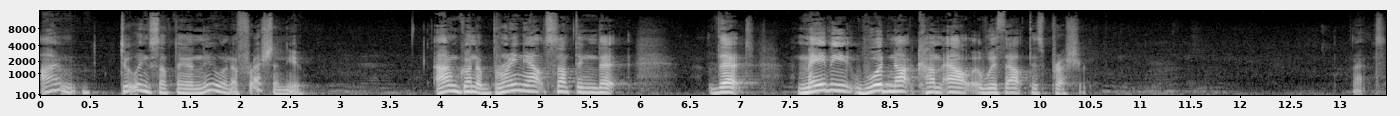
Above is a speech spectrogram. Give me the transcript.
I'm doing something new and afresh in you. I'm going to bring out something that, that maybe would not come out without this pressure. That's,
